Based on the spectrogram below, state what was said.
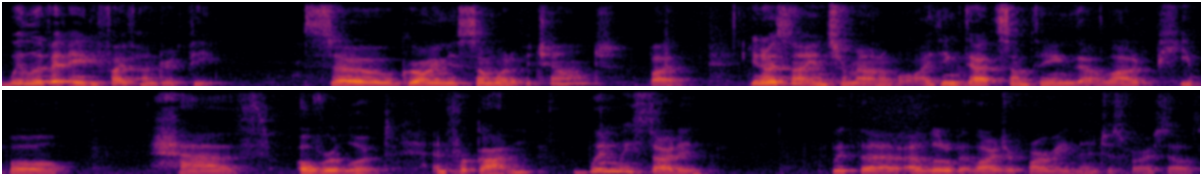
We live at 8,500 feet, so growing is somewhat of a challenge, but you know, it's not insurmountable. I think that's something that a lot of people have overlooked and forgotten. When we started with a, a little bit larger farming than just for ourselves,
